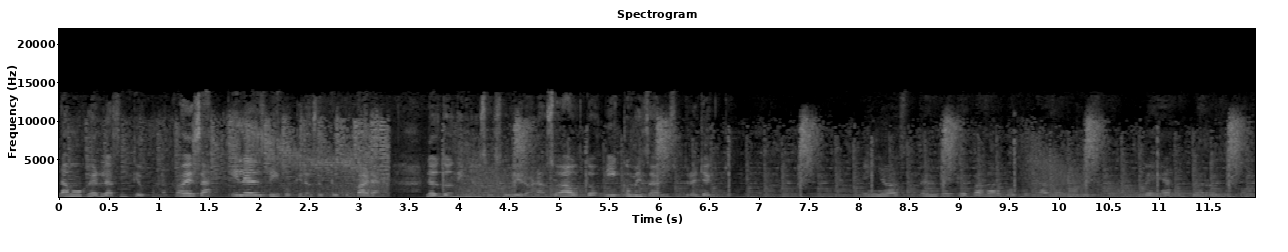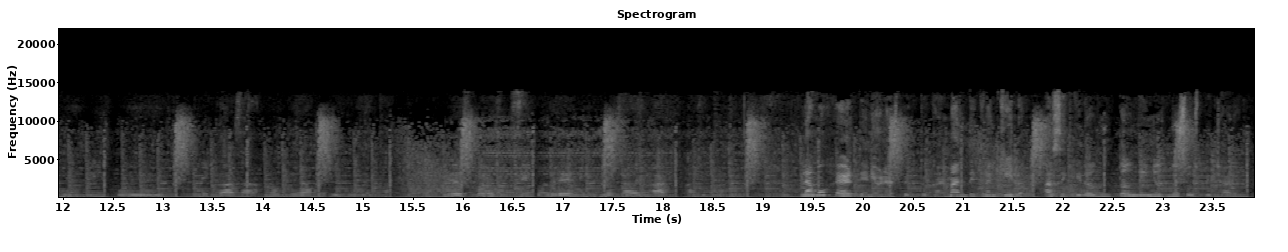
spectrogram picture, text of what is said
La mujer la sintió con la cabeza y les dijo que no se preocuparan. Los dos niños se subieron a su auto y comenzaron su trayecto. Niños, tendré que pasar por mi casa momento. Dejé a mi perro sin comida y pues mi casa no queda muy lejos de acá. Y después sí podré incluso dejar a su casa. La mujer tenía un aspecto calmante y tranquilo, así que los dos niños no sospecharon.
